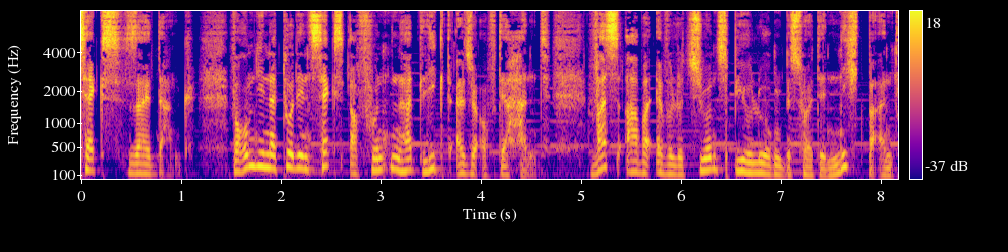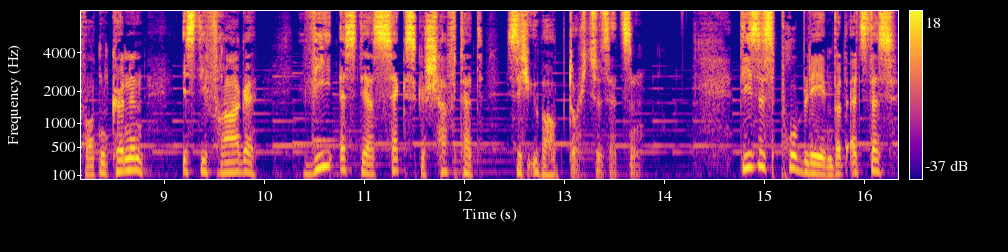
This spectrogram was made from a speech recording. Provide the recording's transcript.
Sex sei Dank. Warum die Natur den Sex erfunden hat, liegt also auf der Hand. Was aber Evolutionsbiologen bis heute nicht beantworten können, ist die Frage, wie es der Sex geschafft hat, sich überhaupt durchzusetzen. Dieses Problem wird als das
